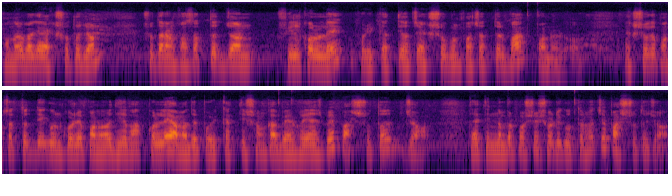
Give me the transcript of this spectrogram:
পনেরো ভাগের একশত জন সুতরাং পঁচাত্তর জন ফিল করলে পরীক্ষার্থী হচ্ছে একশো গুণ পঁচাত্তর ভাগ পনেরো। একশোকে পঁচাত্তর দিয়ে গুণ করে পনেরো দিয়ে ভাগ করলে আমাদের পরীক্ষার্থীর সংখ্যা বের হয়ে আসবে পাঁচশত জন। তাই তিন নম্বর প্রশ্নের সঠিক উত্তর হচ্ছে পাঁচশত জন।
